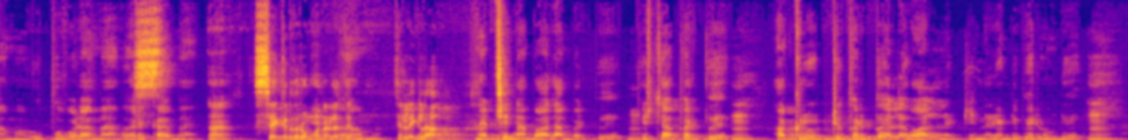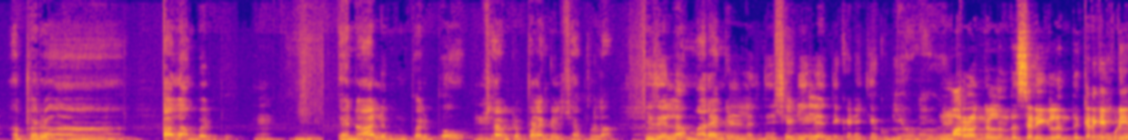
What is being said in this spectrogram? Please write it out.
ஆமாம் உப்பு போடாமல் வறுக்காமல் ஆ, சேர்க்கறது ரொம்ப நல்லது. ஆமாம் இல்லைங்களா? நட்ஸ்னா பாதாம் பருப்பு பிஸ்தா பருப்பு அக்ரூட்டு பருப்பு அல்ல வால்நட்டுன்னு ரெண்டு பேரும் உண்டு. அப்புறம் பாதாம் பருப்பு. நாலு பருப்பும் சாப்பிட்டு பழங்கள் சாப்பிடலாம். இதெல்லாம் மரங்கள்லேருந்து செடியிலேருந்து கிடைக்கக்கூடிய உணவுகள். மரங்கள்லேருந்து செடிகள்லேருந்து கிடைக்கக்கூடிய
